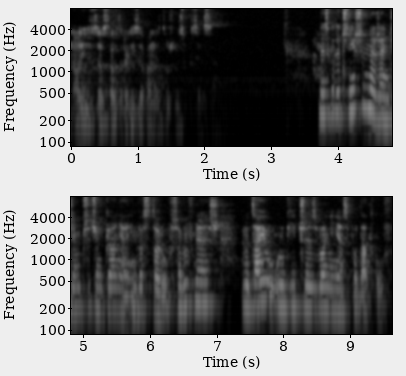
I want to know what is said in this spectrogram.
no, został zrealizowany z dużym sukcesem. Najskuteczniejszym narzędziem przyciągania inwestorów są również rodzaju ulgi czy zwolnienia z podatków.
